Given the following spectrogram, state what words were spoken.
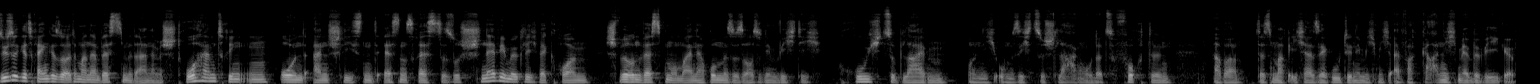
Süße Getränke sollte man am besten mit einem Strohhalm trinken und anschließend Essensreste so schnell wie möglich wegräumen. Schwirren Wespen um einen herum ist es außerdem wichtig, ruhig zu bleiben und nicht um sich zu schlagen oder zu fuchteln. Aber das mache ich ja sehr gut, indem ich mich einfach gar nicht mehr bewege.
